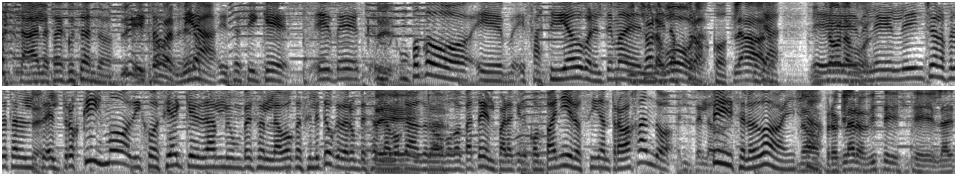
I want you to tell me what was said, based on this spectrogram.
Está, lo estaba escuchando. Sí, estaba. Mira, es así que eh, eh, un poco eh, fastidiado con el tema del, de los troscos. Claro. Eh, le, hinchó las pelotas el, trotskismo, dijo si hay que darle un beso en la boca, si le tengo que dar un beso en la boca a claro. Patel para que los compañeros sigan trabajando, se lo Sí, se lo doy. No, pero claro, viste eh,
